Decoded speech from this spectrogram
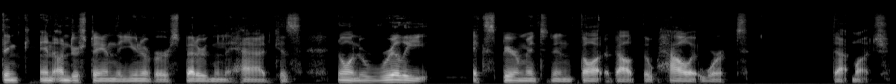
think and understand the universe better than they had because no one really experimented and thought about the how it worked that much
